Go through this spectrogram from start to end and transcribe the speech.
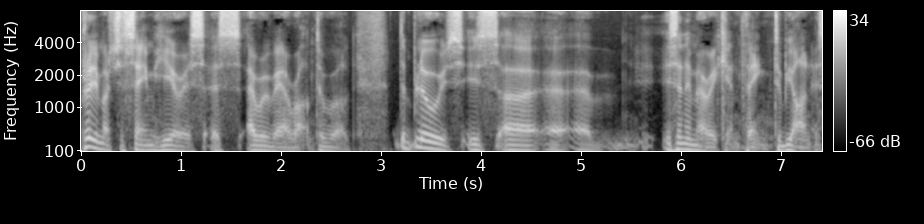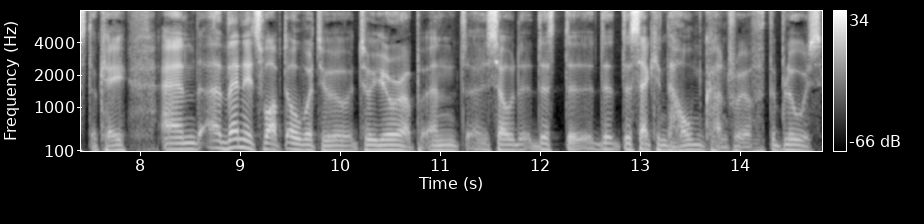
pretty much the same here as, as everywhere around the world. The blues is uh, uh, is an American thing, to be honest. Okay, and uh, then it swapped over to to Europe, and uh, so the, the the the second home country of the blues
